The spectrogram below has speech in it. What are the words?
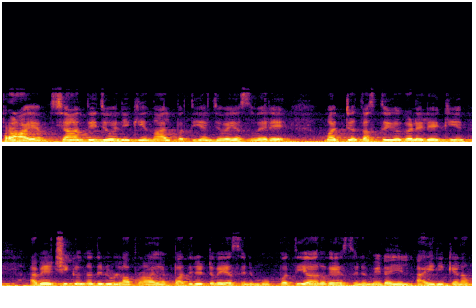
പ്രായം. ശാന്തി ജോലിക്ക് നാൽപ്പത്തിയഞ്ച് വയസ്സ് വരെ. മറ്റ് തസ്തികകളിലേക്ക് അപേക്ഷിക്കുന്നതിനുള്ള പ്രായം പതിനെട്ട് വയസ്സിനും മുപ്പത്തിയാറ് വയസ്സിനും ഇടയിൽ ആയിരിക്കണം.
